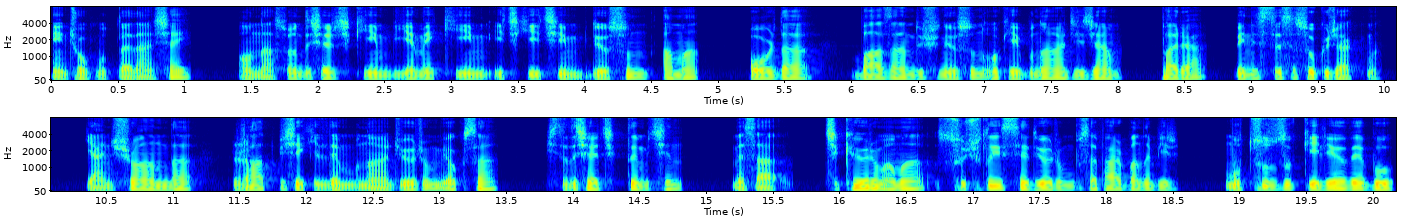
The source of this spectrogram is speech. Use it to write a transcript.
en çok mutlu eden şey. Ondan sonra dışarı çıkayım, bir yemek yiyeyim, içki içeyim diyorsun ama orada bazen düşünüyorsun okey bunu harcayacağım para beni strese sokacak mı? Yani şu anda rahat bir şekilde mi bunu harcıyorum yoksa işte dışarı çıktığım için mesela çıkıyorum ama suçlu hissediyorum bu sefer bana bir mutsuzluk geliyor ve bu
